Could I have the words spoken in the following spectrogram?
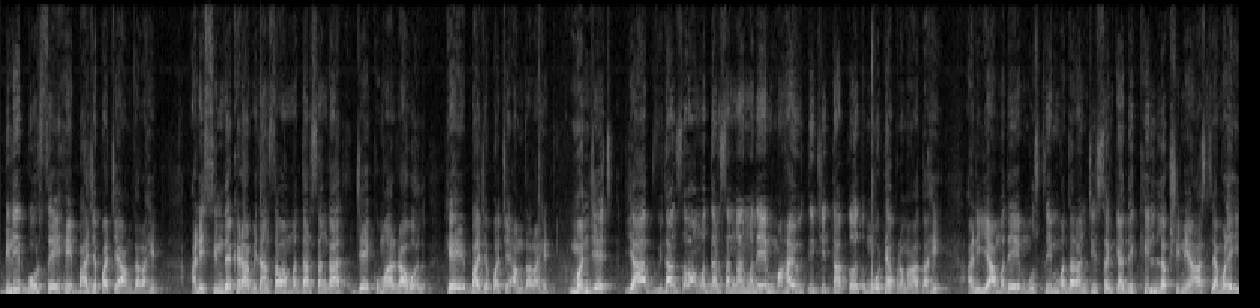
दिलीप बोरसे हे भाजपाचे आमदार आहेत. आणि सिंदेखेडा विधानसभा मतदारसंघात जयकुमार रावल हे भाजपाचे आमदार आहेत. म्हणजेच या विधानसभा मतदारसंघांमध्ये महायुतीची ताकद मोठ्या प्रमाणात आहे. आणि यामध्ये मुस्लिम मतदारांची संख्या देखील लक्षणीय असल्यामुळे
